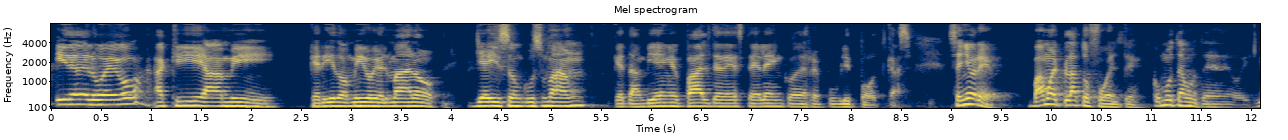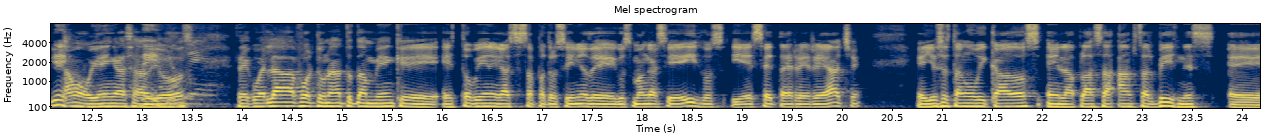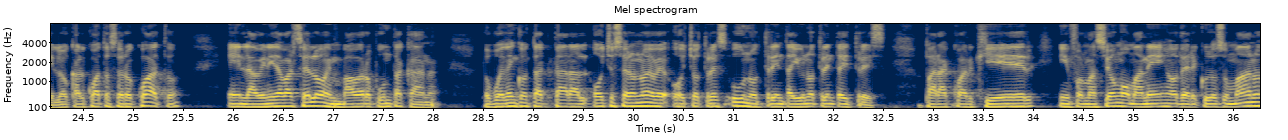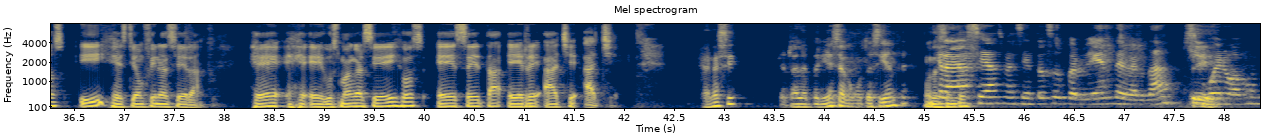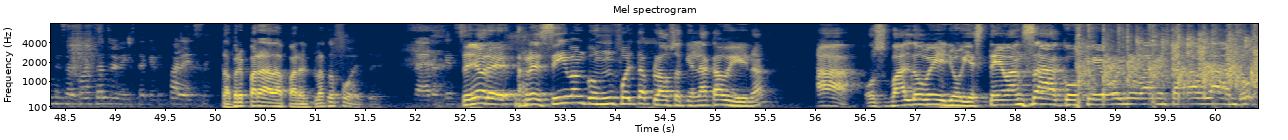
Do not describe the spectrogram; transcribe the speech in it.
Y desde luego, aquí a mi querido amigo y hermano Jason Guzmán, que también es parte de este elenco de Republic Podcast. Señores, vamos al plato fuerte. ¿Cómo están ustedes hoy? Bien. Estamos bien, gracias a Dios. Recuerda, Fortunato, también que esto viene gracias al patrocinio de Guzmán García e Hijos y ZRRH. Ellos están ubicados en la Plaza Amstar Business, eh, local 404, en la Avenida Barceló, en Bávaro, Punta Cana. Lo pueden contactar al 809-831-3133 para cualquier información o manejo de recursos humanos y gestión financiera. G, Guzmán García e Hijos, EZRHH. Genesis. ¿Qué tal la experiencia? ¿Cómo te sientes? Gracias, me siento súper bien, de verdad. Y bueno, vamos a empezar con esta entrevista. ¿Qué les parece? ¿Está preparada para el plato fuerte? Claro que sí. Señores, reciban con un fuerte aplauso aquí en la cabina a Osvaldo Bello y Esteban Saco, que hoy nos van a estar hablando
